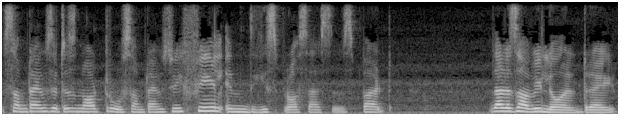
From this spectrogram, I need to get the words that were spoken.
sometimes it is not true. Sometimes we fail in these processes. But that is how we learn, right?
